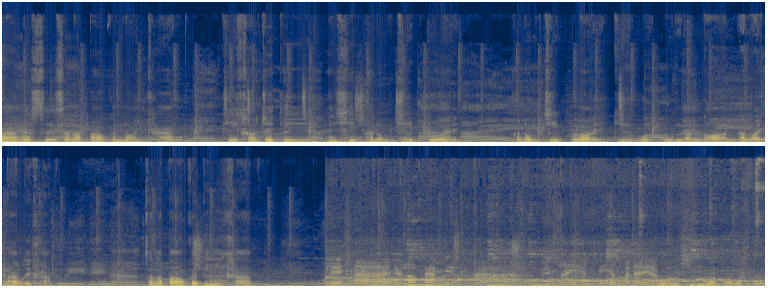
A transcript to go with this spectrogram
มาเป็นฟนมาแวะซื้อซาลาเปากันหน่อยครับ ที่เขาใจดีให้ชิมขนมจีบด้วย ขนมจีบอร่อยกินอุ่นๆร้อนๆอร่อยมากเลยครับซาลาเปาก็ดีครับเลยค่ะ เดี๋ยวรอแป๊บนึงค่ะมีไส้อย่างที่ยังมาได้อะว่ามีชีวประวัติเลย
